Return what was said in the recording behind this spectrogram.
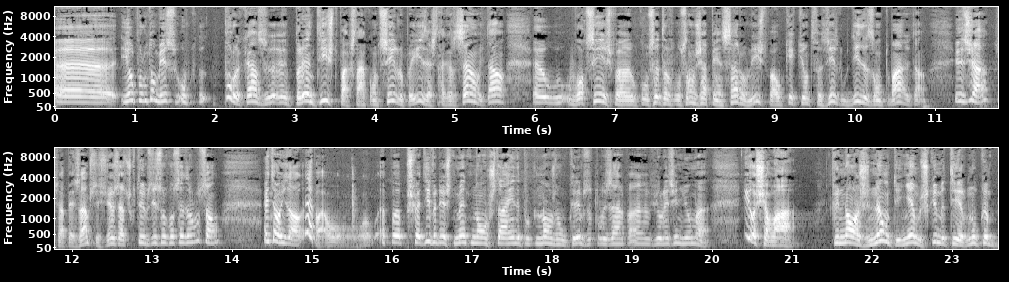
Uh, e ele perguntou-me isso. Por acaso, eh, perante isto pá, que está a acontecer no país, esta agressão e tal, uh, vocês, pá, o Conselho da Revolução, já pensaram nisto? Pá, o que é que iam de fazer? Que medidas vão tomar e tal? Eu disse, já, já pensámos, sim senhor, já discutimos isso no Conselho da Revolução. Então, Isal, é pá, a perspectiva neste momento não está ainda porque nós não queremos utilizar pá, violência nenhuma. E oxalá que nós não tínhamos que meter no campo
